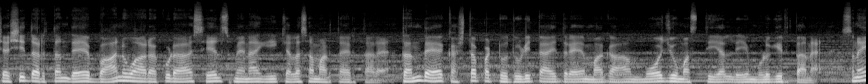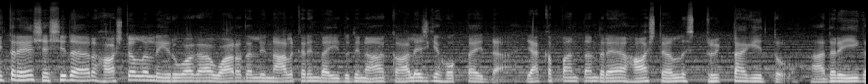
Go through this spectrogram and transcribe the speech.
ಶಶಿಧರ್ ತಂದೆ ಭಾನುವಾರ ಕೂಡ ಸೇಲ್ಸ್ ಮ್ಯಾನ್ ಆಗಿ ಕೆಲಸ ಮಾಡ್ತಾ ಇರ್ತಾರೆ. ತಂದೆ ಕಷ್ಟಪಟ್ಟು ದುಡಿತಾ ಇದ್ರೆ ಮಗ ಮೋಜು ಮಸ್ತಿಯಲ್ಲಿ ಮುಳುಗಿರ್ತಾನೆ. ಸ್ನೇಹಿತರೆ, ಶಶಿಧರ್ ಹಾಸ್ಟೆಲ್ ಅಲ್ಲಿ ಇರುವಾಗ ವಾರದಲ್ಲಿ ನಾಲ್ಕರಿಂದ ಐದು ದಿನ ಕಾಲೇಜ್ಗೆ ಹೋಗ್ತಾ ಇದ್ದ. ಯಾಕಪ್ಪ ಅಂತಂದ್ರೆ ಹಾಸ್ಟೆಲ್ ಸ್ಟ್ರಿಕ್ಟ್ ಆಗಿ ಇತ್ತು. ಆದರೆ ಈಗ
